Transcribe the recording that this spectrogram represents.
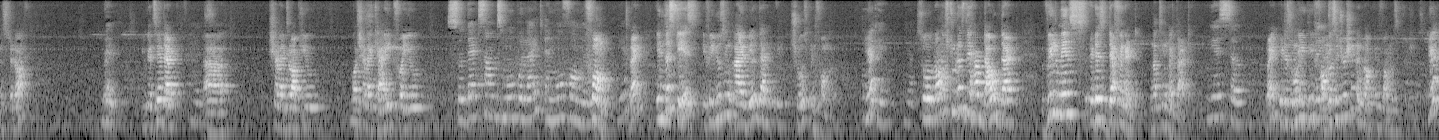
instead of, Will. right? You can say that Yes. uh, shall I drop you or shall I carry it for you? So that sounds more polite and more formal. Form, Yeah. right? In this case, if you're using I will, then it shows informal. Yeah? Okay. Yeah. So a lot of students they have doubt that will means it is definite, nothing like that. Yes, sir. right? It is only the formal situation and not informal situations. Yeah.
